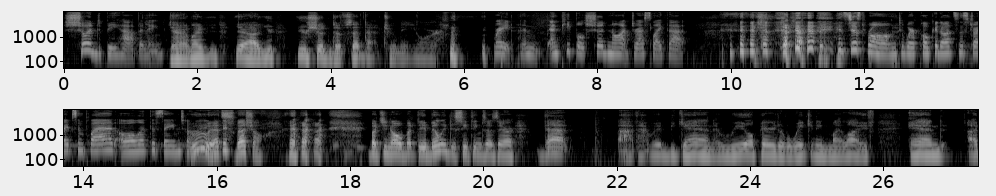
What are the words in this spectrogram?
should be happening. Yeah, my yeah, you you shouldn't have said that to me or Right. And and people should not dress like that. it's just wrong to wear polka dots and stripes and plaid all at the same time. Ooh, that's special. but you know, but the ability to see things as they are, that uh, that really began a real period of awakening in my life, and I,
